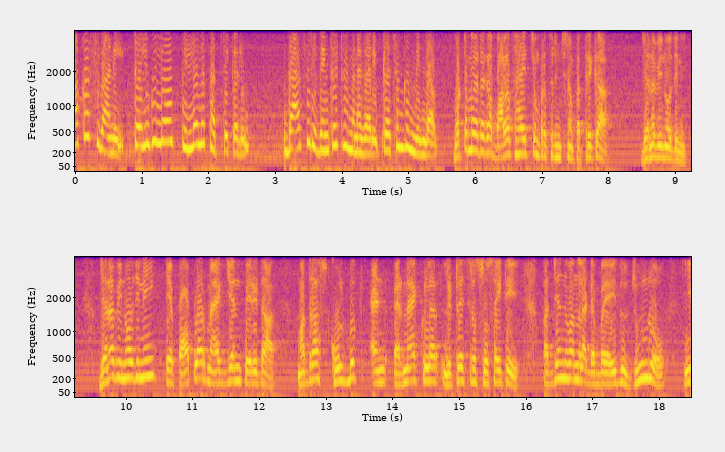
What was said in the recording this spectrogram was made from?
ఆకాశవాణి తెలుగులో పిల్లల పత్రికలు. దాసరి వెంకటరమణ గారి ప్రసంగం విందాం. మొట్టమొదటగా బాల సాహిత్యం ప్రచురించిన పత్రిక జన వినోదిని జన వినోదిని ఏ పాపులర్ మ్యాగజైన్ పేరిట Madras school book and vernacular literature society పద్దెనిమిది వందల డెబ్బై ఐదు జూన్లో ఈ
